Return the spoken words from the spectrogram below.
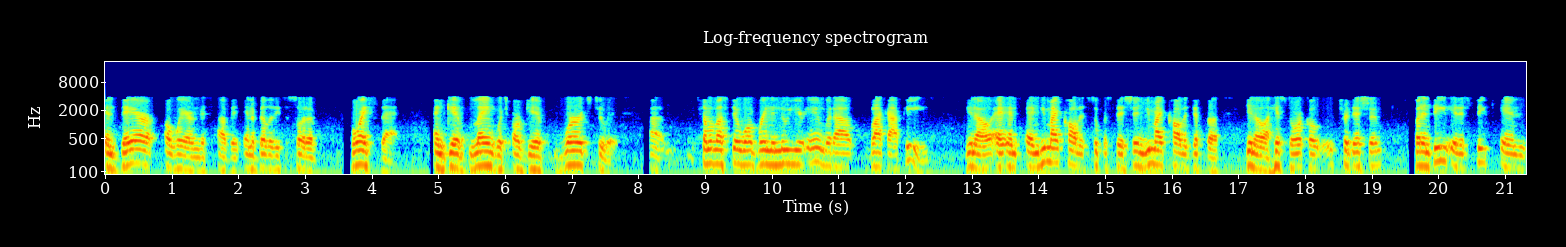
and their awareness of it and ability to sort of voice that and give language or give words to it. Uh, some of us still won't bring the new year in without black eyed peas, you know, and, and, and you might call it superstition. You might call it just a, you know, a historical tradition, but indeed it is steeped in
